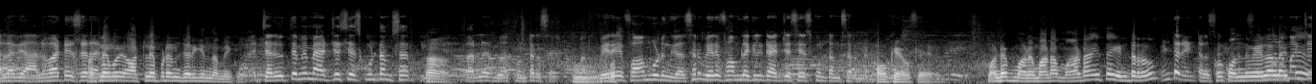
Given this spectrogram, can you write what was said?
అలాది అలవాటే సార్ అట్లా ఏమైనా- అట్లా ఎప్పుడైనా జరిగిందా మీకు? జరిగితే మేము అడ్జస్ట్ చేసుకుంటాం సార్. పర్లేదు మాకు ఉంటారు సార్. మాకు వేరే ఫామ్ కూడా ఉంది కదా సార్ వేరే ఫామ్లోకి వెళ్ళి అడ్జస్ట్ చేసుకుంటాం సార్ మేము. ఓకే ఓకే అంటే మన మాట మాట అయితే ఇంటర్ ఇంటర్ సార్. కొన్ని వేళ అయితే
